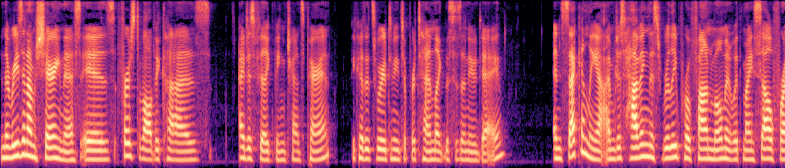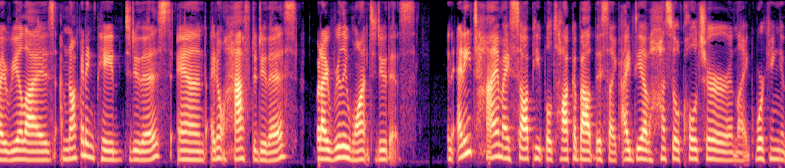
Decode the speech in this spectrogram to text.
And the reason I'm sharing this is, first of all, because I just feel like being transparent, because it's weird to me to pretend like this is a new day. And secondly, I'm just having this really profound moment with myself where I realize I'm not getting paid to do this and I don't have to do this, but I really want to do this. And anytime I saw people talk about this like idea of hustle culture and like working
